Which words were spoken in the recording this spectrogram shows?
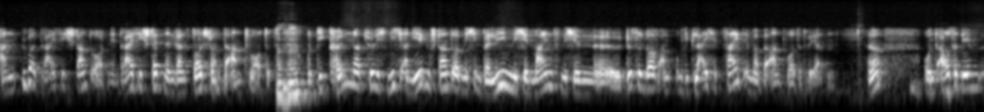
an über 30 Standorten in 30 Städten in ganz Deutschland beantwortet. Mhm. Und die können natürlich nicht an jedem Standort, nicht in Berlin, nicht in Mainz, nicht in äh, Düsseldorf um die gleiche Zeit immer beantwortet werden. Ja? Und außerdem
